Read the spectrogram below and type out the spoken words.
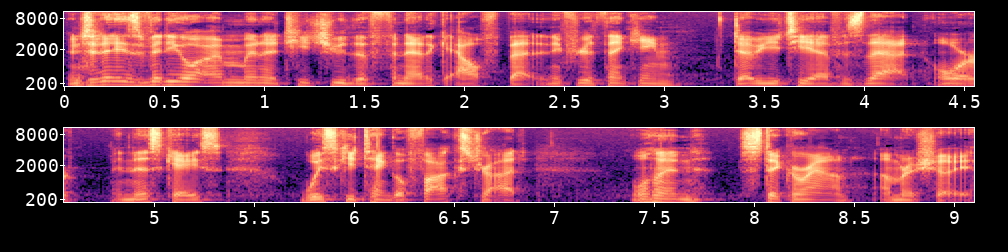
In today's video, I'm going to teach you the phonetic alphabet, and if you're thinking, WTF is that? Or, in this case, Whiskey Tango Foxtrot, well then, stick around, I'm going to show you.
